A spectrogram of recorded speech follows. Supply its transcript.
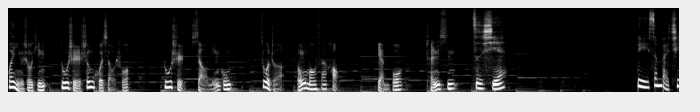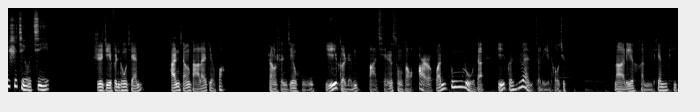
欢迎收听都市生活小说《都市小民工》，作者龙猫三号，演播陈鑫、子邪，第三百七十九集。十几分钟前，韩强打来电话，让沈金虎一个人把钱送到二环东路的一个院子里头去，那里很偏僻。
